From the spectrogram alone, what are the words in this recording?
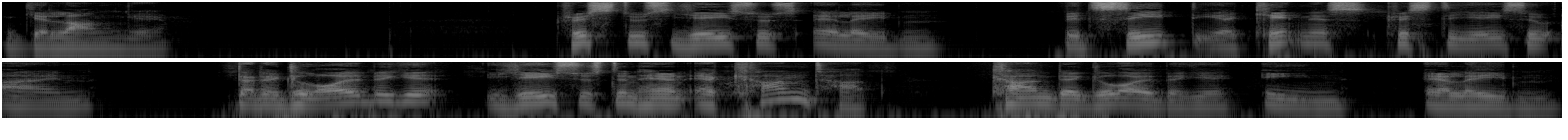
gelange. Christus Jesus erleben bezieht die Erkenntnis Christi Jesu ein, da der Gläubige Jesus den Herrn erkannt hat, kann der Gläubige ihn erleben.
